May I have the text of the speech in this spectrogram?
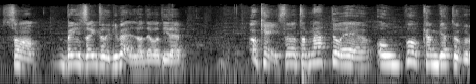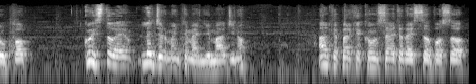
sono ben salito di livello, devo dire. Ok, sono tornato e ho un po' cambiato gruppo. Questo è leggermente meglio, immagino. Anche perché con Set adesso posso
